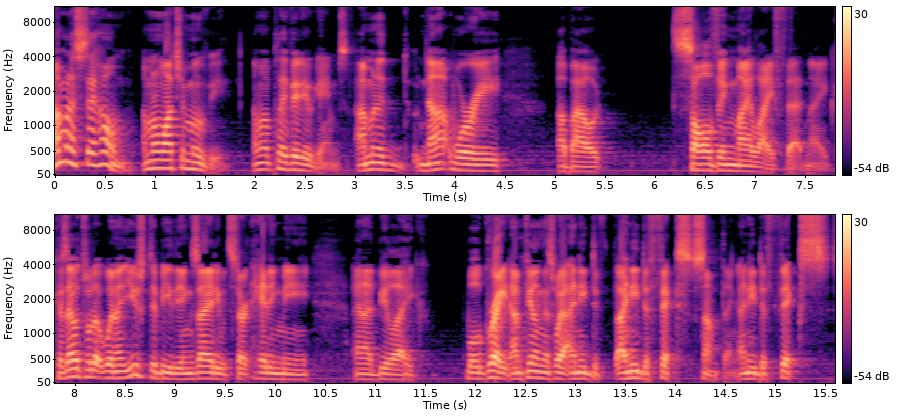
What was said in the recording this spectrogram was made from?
I'm gonna stay home. I'm gonna watch a movie. I'm gonna play video games. I'm gonna not worry about solving my life that night because that's what it, when it used to be. The anxiety would start hitting me, and I'd be like, "Well, great. I'm feeling this way. I need to. I need to fix something. I need to fix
